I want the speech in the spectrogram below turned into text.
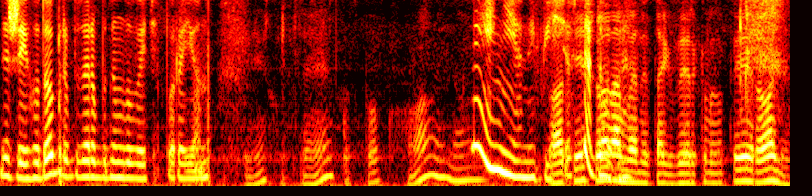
Держи його добре, бо зараз будемо ловити по району. Тихо, тихо, спокійно. Ні, ні, не А бійся, ти все що на добре. мене так зиркнув? Ти Роня.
